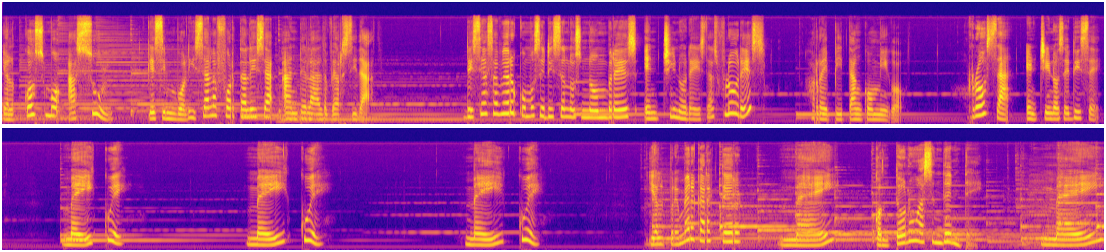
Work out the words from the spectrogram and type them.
el cosmo azul, que simboliza la fortaleza ante la adversidad. ¿Desea saber cómo se dicen los nombres en chino de estas flores? Repitan conmigo. Rosa en chino se dice Mei Gui. Mei Gui. Mei Gui. Y el primer carácter Mei con tono ascendente. Mei,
